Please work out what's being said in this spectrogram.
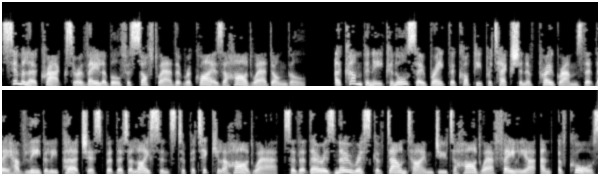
Similar cracks are available for software that requires a hardware dongle. A company can also break the copy protection of programs that they have legally purchased but that are licensed to particular hardware, so that there is no risk of downtime due to hardware failure and, of course,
